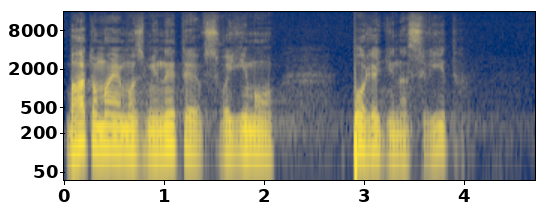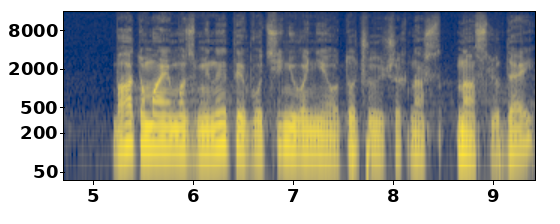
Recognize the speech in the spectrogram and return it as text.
Багато маємо змінити в своєму погляді на світ. Багато маємо змінити в оцінюванні оточуючих нас, нас людей,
